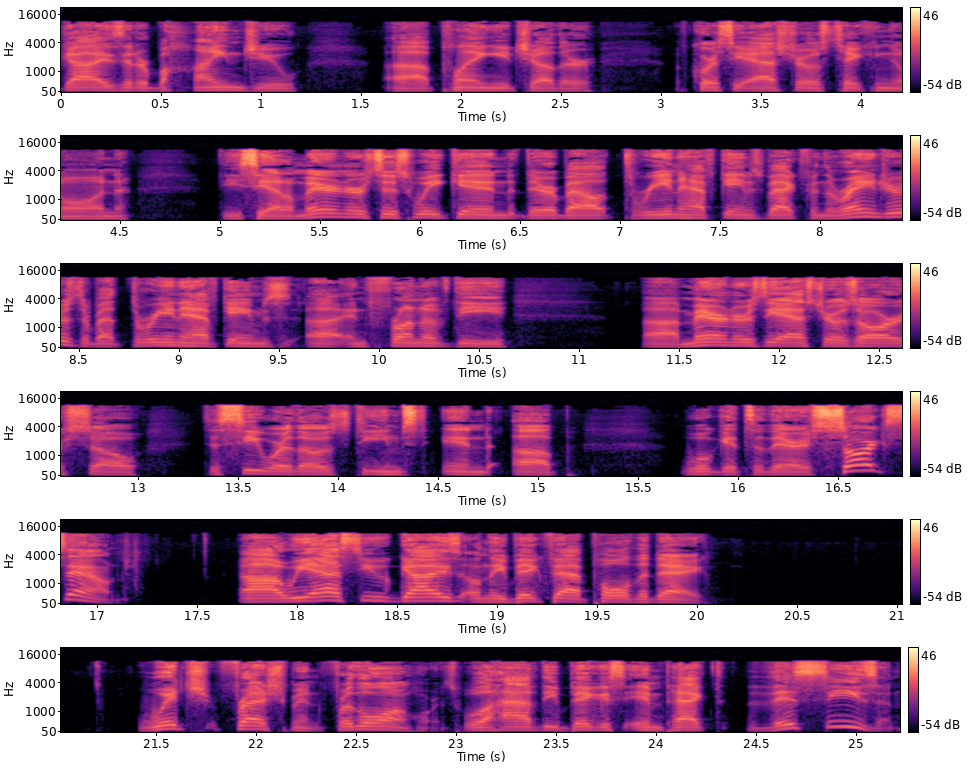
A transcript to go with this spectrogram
guys that are behind you uh, playing each other. Of course, the Astros taking on the Seattle Mariners this weekend. They're about three and a half games back from the Rangers. They're about three and a half games uh, in front of the uh, Mariners. The Astros are so to see where those teams end up, we'll get to there. Sark Sound. Uh, we asked you guys on the Big Fat Poll of the day which freshman for the Longhorns will have the biggest impact this season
